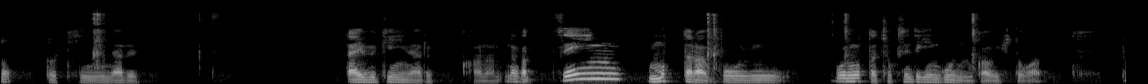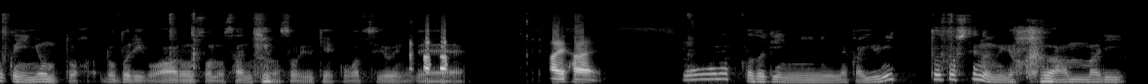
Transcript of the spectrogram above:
ちょっと気になる。だいぶ気になるかな。なんか全員持ったらボール、ボール持ったら直線的にゴールに向かう人が、特にニョンとロドリゴ、アーロンソンの3人はそういう傾向が強いので、はいはい。そうなった時に、なんかユニットとしての魅力があんまり、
